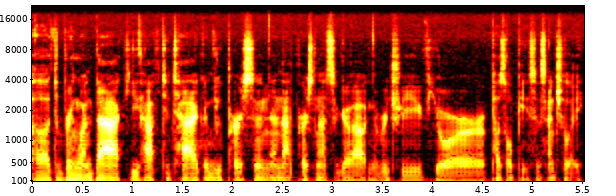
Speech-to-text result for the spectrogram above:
uh, to bring one back, you have to tag a new person, and that person has to go out and retrieve your puzzle piece, essentially.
